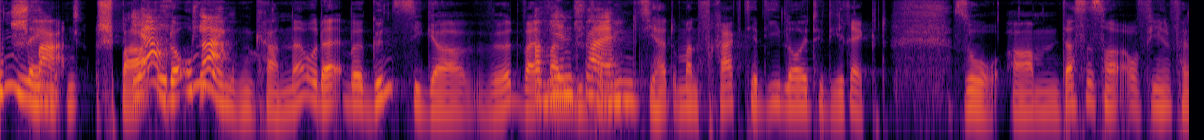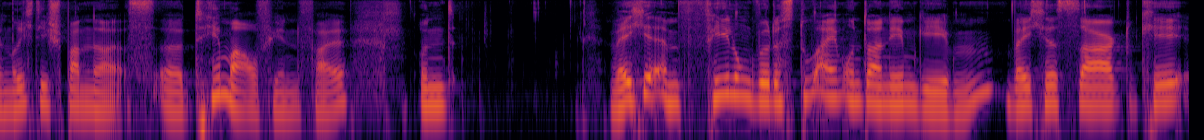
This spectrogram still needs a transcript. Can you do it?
umlenken, spart, spart ja, oder umlenken klar. kann, ne? Oder günstiger wird, weil auf man die Fall. Community hat und man fragt ja die Leute direkt. So, ähm, das ist auf jeden Fall ein richtig spannendes äh, Thema auf jeden Fall. Und welche Empfehlung würdest du einem Unternehmen geben, welches sagt, okay,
